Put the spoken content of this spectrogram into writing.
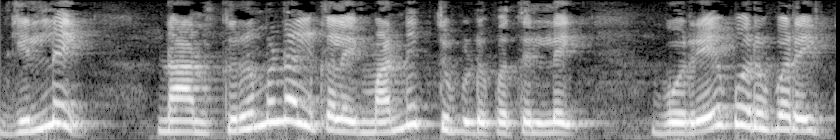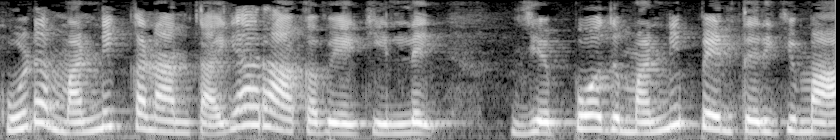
இல்லை நான் கிரிமினல்களை மன்னித்து விடுவதில்லை. ஒரே ஒருவரை கூட மன்னிக்க நான் தயாராகவே இல்லை. எப்போது மன்னிப்பேன் தெரியுமா?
